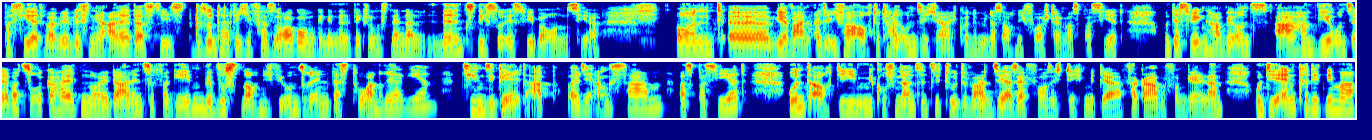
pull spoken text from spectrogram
passiert, weil wir wissen ja alle, dass die gesundheitliche Versorgung in den Entwicklungsländern längst nicht so ist wie bei uns hier. Und äh, wir waren, also ich war auch total unsicher. Ich konnte mir das auch nicht vorstellen, was passiert. Und deswegen haben wir uns, A, haben wir uns selber zurückgehalten, neue Darlehen zu vergeben. Wir wussten auch nicht, wie unsere Investoren reagieren. Ziehen sie Geld ab, weil sie Angst haben, was passiert. Und auch die Mikrofinanzinstitute waren sehr, sehr vorsichtig mit der Vergabe von Geldern. Und die Endkreditnehmer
